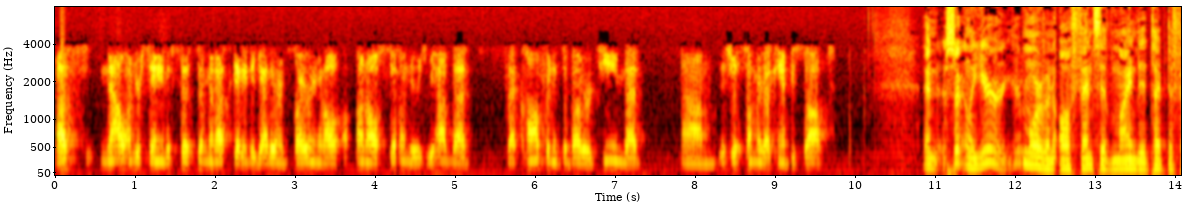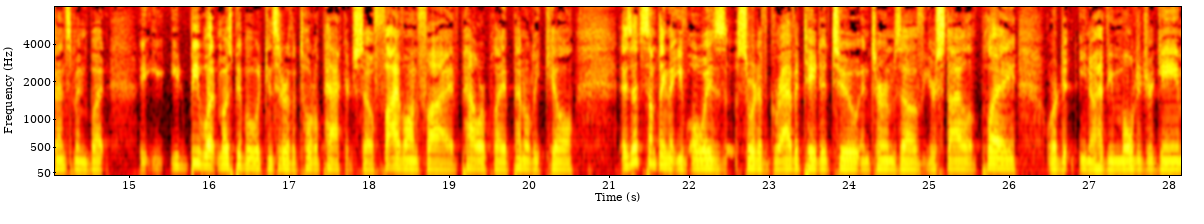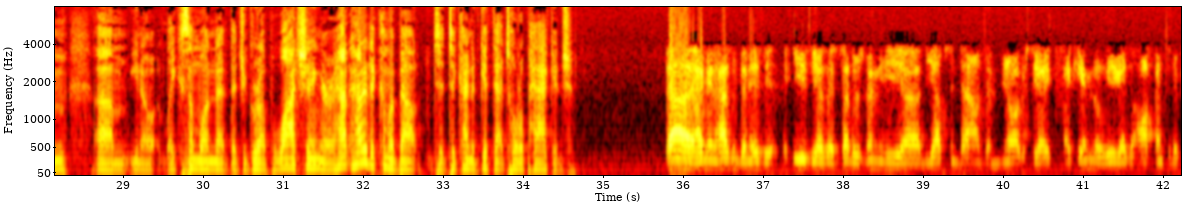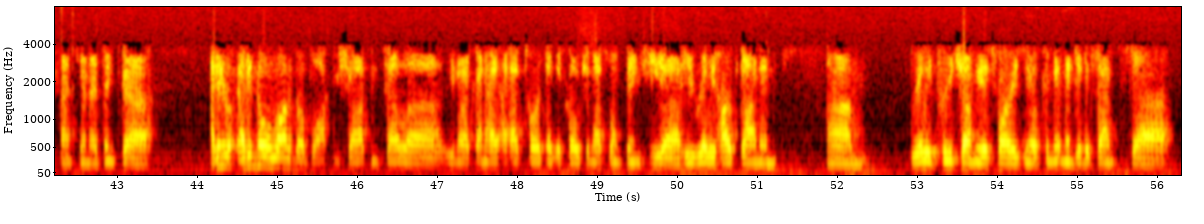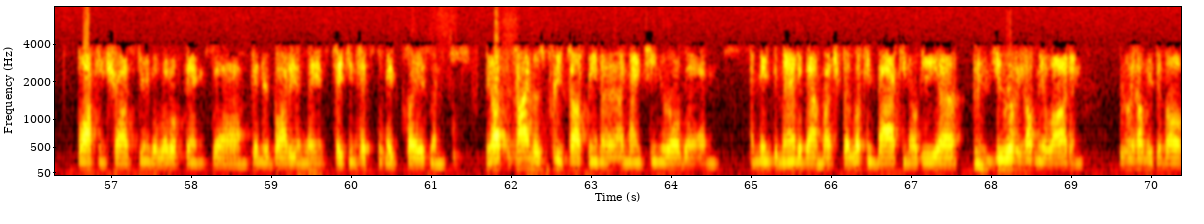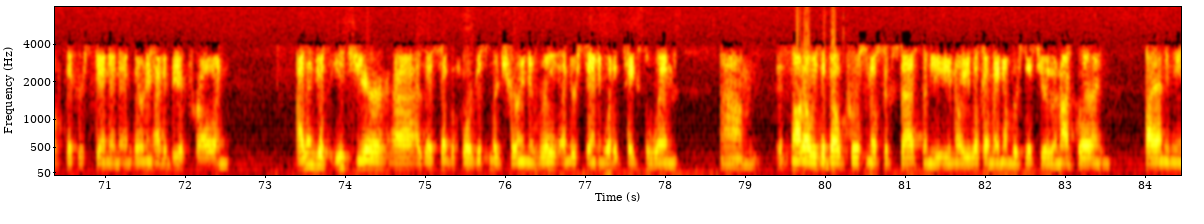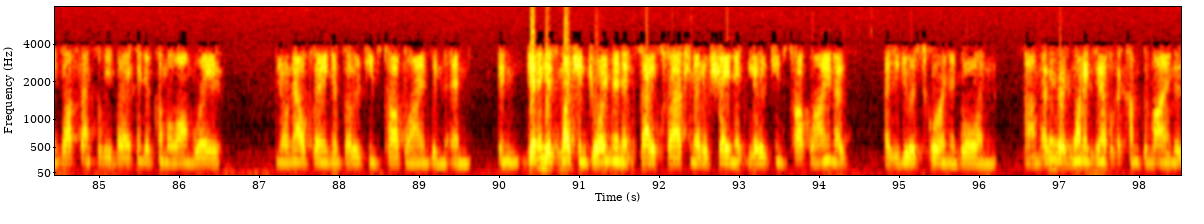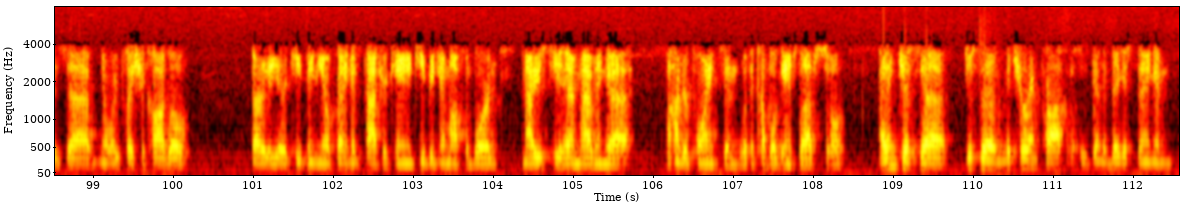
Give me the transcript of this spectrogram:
us now understanding the system and us getting together and firing on all on all cylinders, we have that that confidence about our team that um, it's just something that can't be stopped. And certainly, you're you're more of an offensive minded type defenseman, but you'd be what most people would consider the total package. So five on five, power play, penalty kill. Is that something that you've always sort of gravitated to in terms of your style of play, or you know have you molded your game, um, you know, like someone that, that you grew up watching, or how how did it come about to, to kind of get that total package? Yeah, I mean, it hasn't been easy. Easy, as I said, there's been the uh, the ups and downs, and you know, obviously, I I came to the league as an offensive defenseman. I think uh, I didn't I didn't know a lot about blocking shots until uh, you know I kind of had, I had Torts as a coach, and that's one thing he uh, he really harped on and um, really preached on me as far as you know commitment to defense, uh, blocking shots, doing the little things, uh, getting your body in lanes, taking hits to make plays, and you know at the time it was pretty tough being a 19 year old and and being demanded that much. But looking back, you know, he uh, he really helped me a lot and really helped me develop thicker skin and, and learning how to be a pro. And I think just each year, uh, as I said before, just maturing and really understanding what it takes to win. Um, it's not always about personal success. And you, you know, you look at my numbers this year; they're not glaring by any means offensively, but I think I've come a long way. You know, now playing against other teams' top lines and and and getting as much enjoyment and satisfaction out of shutting the other team's top line as as you do as scoring a goal. And um, I think like one example that comes to mind is uh, you know when we play Chicago start of the year, keeping you know playing against Patrick Kane and keeping him off the board. Now you see him having a, a hundred points and with a couple of games left. So I think just uh, just the maturing process has been the biggest thing, and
